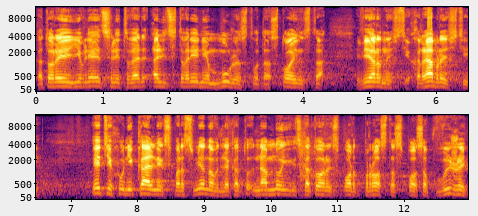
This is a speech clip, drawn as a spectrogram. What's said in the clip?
которые являются олицетворением мужества, достоинства, верности, храбрости. Этих уникальных спортсменов, для, на многих из которых спорт просто способ выжить,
